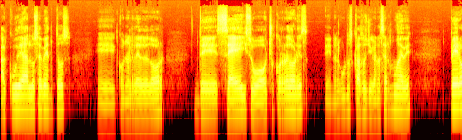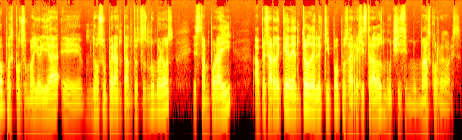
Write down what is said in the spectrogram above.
acude a los eventos con alrededor de 6 u 8 corredores, en algunos casos llegan a ser 9, pero pues con su mayoría eh, no superan tanto estos números, están por ahí, a pesar de que dentro del equipo pues hay registrados muchísimo más corredores.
